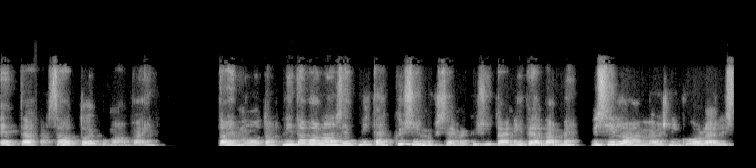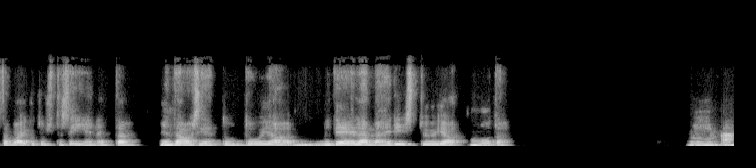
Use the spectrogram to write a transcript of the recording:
että sä oot toipumaan päin tai muuta, niin tavallaan se, että mitä kysymyksiä me kysytään itsellämme, niin sillä on myös niin kuin oleellista vaikutusta siihen, että miltä asiat tuntuu ja miten elämä edistyy ja muuta. Niinpä.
